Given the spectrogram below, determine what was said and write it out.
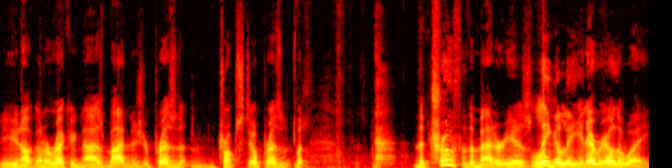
You're not going to recognize Biden as your president and Trump's still president. But the truth of the matter is, legally and every other way,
